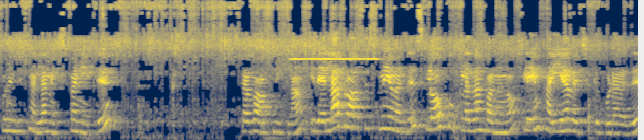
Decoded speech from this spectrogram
புளிஞ்சிட்டு நல்லா மிக்ஸ் பண்ணிவிட்டு ஸ்டவ் ஆஃப் பண்ணிக்கலாம். இது எல்லா ப்ராசஸுமே வந்து ஸ்லோ குக்கில் தான் பண்ணணும். ஃப்ளேம் ஹையாக வச்சுக்க கூடாது.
